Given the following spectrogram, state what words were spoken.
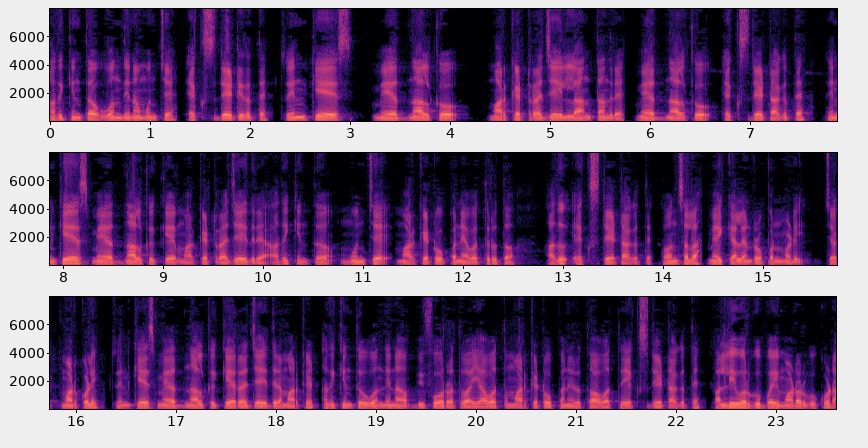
ಅದಕ್ಕಿಂತ ಒಂದಿನ ಮುಂಚೆ ಎಕ್ಸ್ ಡೇಟ್ ಇರುತ್ತೆ. ಇನ್ ಕೇಸ್ ಮೇ ಹದಿನಾಲ್ಕು ಮಾರ್ಕೆಟ್ ರಜೆ ಇಲ್ಲ ಅಂತಂದ್ರೆ ಮೇ ಹದಿನಾಲ್ಕು ಎಕ್ಸ್ ಡೇಟ್ ಆಗುತ್ತೆ. ಇನ್ ಕೇಸ್ ಮೇ ಹದಿನಾಲ್ಕಕ್ಕೆ ಮಾರ್ಕೆಟ್ ರಜೆ ಇದ್ರೆ ಅದಕ್ಕಿಂತ ಮುಂಚೆ ಮಾರ್ಕೆಟ್ ಓಪನ್ ಯಾವತ್ತಿರುತ್ತೋ ಅದು ಎಕ್ಸ್ ಡೇಟ್ ಆಗುತ್ತೆ. ಒಂದ್ಸಲ ಮೇ ಕ್ಯಾಲೆಂಡರ್ ಓಪನ್ ಮಾಡಿ ಚೆಕ್ ಮಾಡ್ಕೊಳ್ಳಿ. ಇನ್ ಕೇಸ್ ಮೇ ಹದಿನಾಲ್ಕಕ್ಕೆ ರಜೆ ಇದ್ರೆ ಮಾರ್ಕೆಟ್ ಅದಕ್ಕಿಂತ ಒಂದಿನ ಬಿಫೋರ್ ಅಥವಾ ಯಾವತ್ತು ಮಾರ್ಕೆಟ್ ಓಪನ್ ಇರುತ್ತೋ ಅವತ್ತು ಎಕ್ಸ್ ಡೇಟ್ ಆಗುತ್ತೆ. ಅಲ್ಲಿವರೆಗೂ ಬೈ ಮಾಡೋರ್ಗೂ ಕೂಡ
